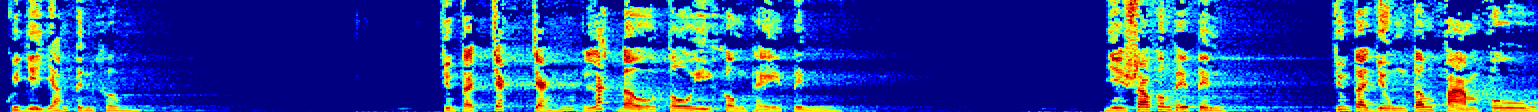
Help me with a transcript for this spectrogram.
Quý vị dám tin không? Chúng ta chắc chắn lắc đầu tôi không thể tin. Vì sao không thể tin? Chúng ta dùng tâm phàm phu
